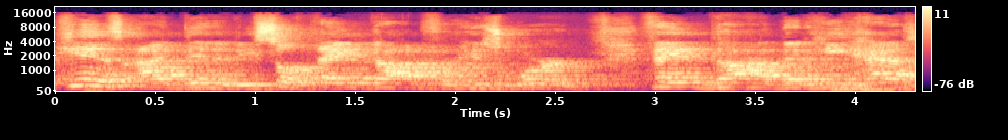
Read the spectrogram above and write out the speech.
his identity. So thank God for his word. Thank God that he has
